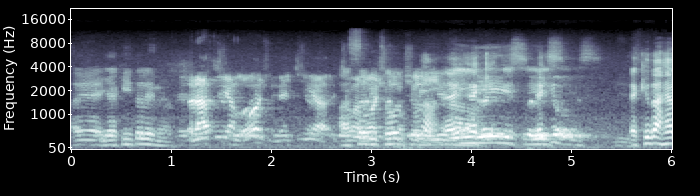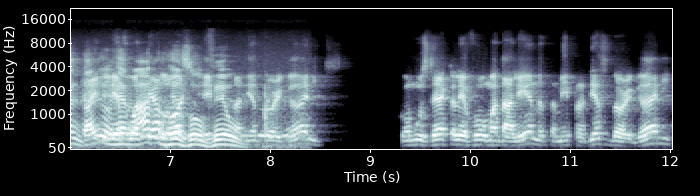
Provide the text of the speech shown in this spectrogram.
é, e a quinta elemento. Renato tinha loja, né? Tinha, tinha A uma loja. No- eu- É, é que, Isso, é isso, que- isso. é que na realidade Ele o a Renato loja resolveu. dentro da Organic, como o Zeca levou o Madalena também para dentro da Organic,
